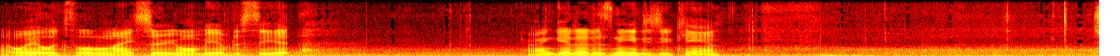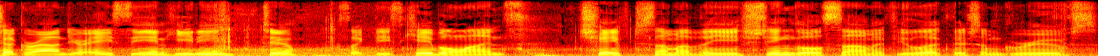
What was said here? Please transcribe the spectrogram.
That way it looks a little nicer, you won't be able to see it. Try and get it as neat as you can. Check around your AC and heating too. Looks like these cable lines chafed some of the shingles some. If you look, there's some grooves.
